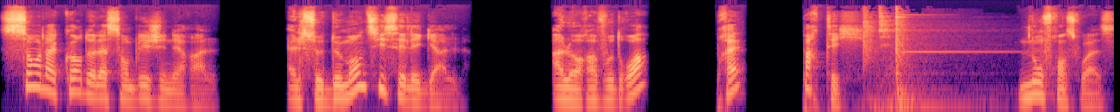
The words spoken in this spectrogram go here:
sans l'accord de l'Assemblée générale. Elle se demande si c'est légal. Alors à vos droits Prêt Partez. Non Françoise.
